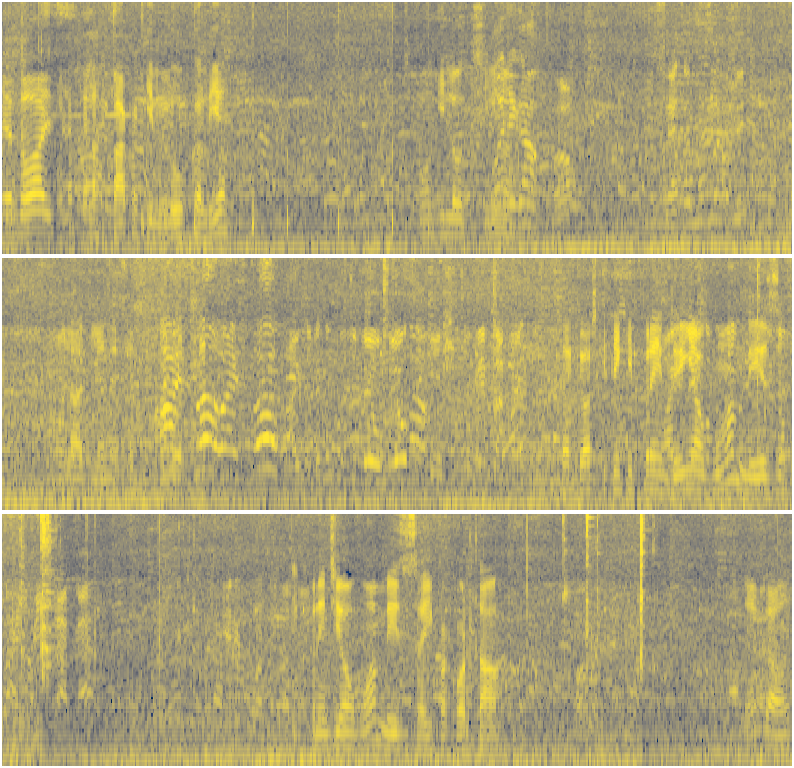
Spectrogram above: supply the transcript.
É nóis. Olha aquela faca que louca ali, ó. Tipo uma guilhotina. legal. Uma olhadinha nessa aqui. Aí também que eu costumei o meu, é o seguinte, eu venho pra cá, Isso aqui eu acho que tem que prender em alguma mesa. vai vir pra cá, Em alguma mesa isso aí pra cortar, ó. Legal, hein?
